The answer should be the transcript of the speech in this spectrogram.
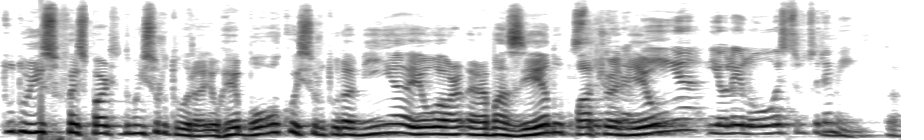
Tudo isso faz parte de uma estrutura. Eu reboco, a estrutura é minha, eu armazeno, o pátio é meu. minha e eu leiloo, a estrutura é minha. Tá.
